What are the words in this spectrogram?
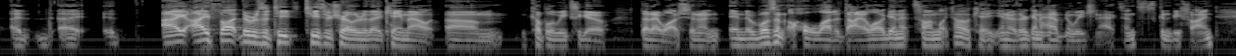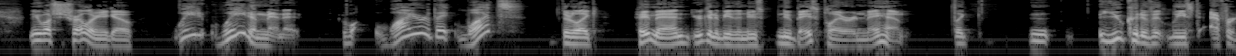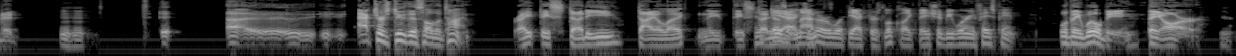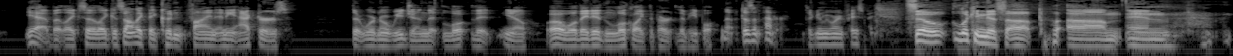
I, I, I, I thought there was a te- teaser trailer that came out um, a couple of weeks ago that I watched, and and there wasn't a whole lot of dialogue in it. So I'm like, oh, okay, you know, they're gonna have Norwegian accents. It's gonna be fine. And you watch the trailer and you go, wait, wait a minute, why are they? What? They're like, hey man, you're gonna be the new new bass player in Mayhem. It's like, n- you could have at least efforted Mhm. Uh, actors do this all the time, right? They study dialect and they, they study it doesn't matter what the actors look like; they should be wearing face paint. Well, they will be. They are. Yeah, but like so, like it's not like they couldn't find any actors that were Norwegian that look that you know. Oh well, they didn't look like the per- the people. No, it doesn't matter. They're gonna be wearing face paint. So looking this up, um, and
